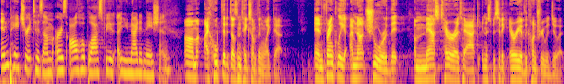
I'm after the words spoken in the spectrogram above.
in patriotism, or is all hope lost for a united nation? Um, I hope that it doesn't take something like that. And frankly, I'm not sure that a mass terror attack in a specific area of the country would do it.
